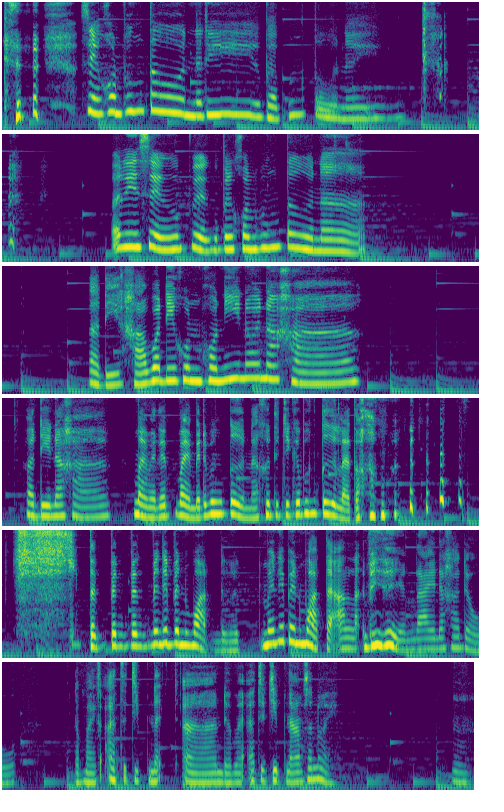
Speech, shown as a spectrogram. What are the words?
เสียงคนเพิ่งตื่นนะดิแบบเพิ่งตื่นในวันนี้เสียงเปลี่ยนกูเป็นคนเพิ่งตื่นอะ สวัสดีครับสวัสดีคุณโพนี่ด้วยนะคะสวัสดีนะคะ ใหม่ไม่ได้ใหม่ไม่ได้เพิ่งตื่นนะคือจริงๆก็เพิ่งตื่นแหละตอนแต่เป็นเป็นไม่ได้เป็นหวัดหรือไม่ได้เป็นหวัดแต่อะไรไม่ใช่อย่างใดนะคะ เดี๋ยวเดี๋ยวใหม่ก็อาจจะจิบนะอ่าเดี๋ยวใหม่อาจจะจิบน้ำซะหน่อย อืม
